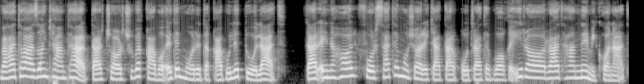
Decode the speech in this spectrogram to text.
و حتی از آن کمتر در چارچوب قواعد مورد قبول دولت در عین حال فرصت مشارکت در قدرت واقعی را رد هم نمی کند.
